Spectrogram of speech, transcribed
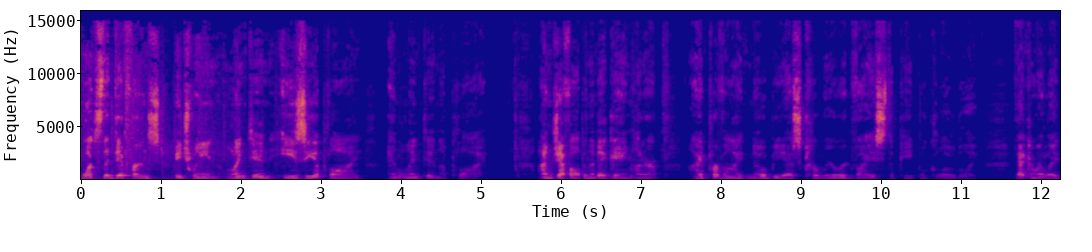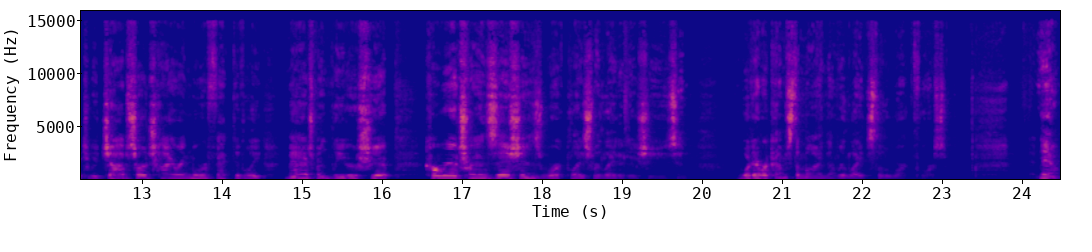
What's the difference between LinkedIn Easy Apply and LinkedIn Apply? I'm Jeff Altman, the Big Game Hunter. I provide no BS career advice to people globally that can relate to a job search, hiring more effectively, management leadership, career transitions, workplace related issues, and whatever comes to mind that relates to the workforce. Now,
